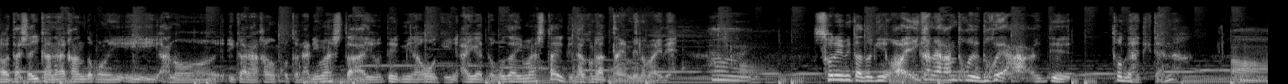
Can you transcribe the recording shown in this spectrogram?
私は行かなあかんところに、あの、行かなあかんことになりました、言うて、みんな大きにありがとうございました、言って亡くなったんよ、目の前で。はそれ見た時に、おい、行かなあかんとこでどこや言って、飛んで入ってきたよな。あ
